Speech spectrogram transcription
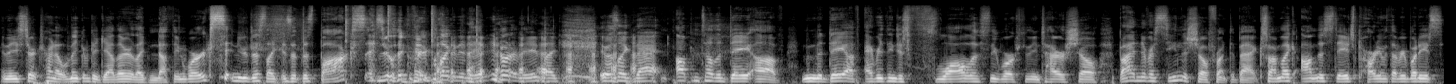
and then you start trying to link them together, like nothing works, and you're just like, is it this box? As you're like re-plugging it in, you know what I mean? Like it was like that up until the day of. And then the day of, everything just flawlessly worked through the entire show. But I'd never seen the show front to back, so I'm like on the stage partying with everybody. It's,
